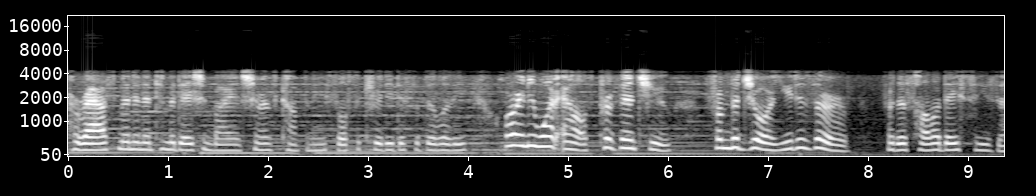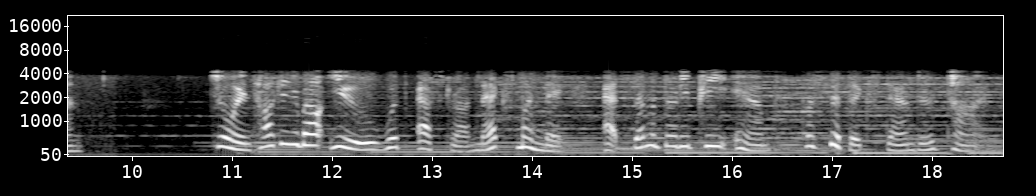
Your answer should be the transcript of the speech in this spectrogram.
harassment and intimidation by insurance companies, Social Security, disability, or anyone else prevent you from the joy you deserve for this holiday season. Join Talking About You with Estra next Monday at 7:30 p.m. Pacific Standard Time.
